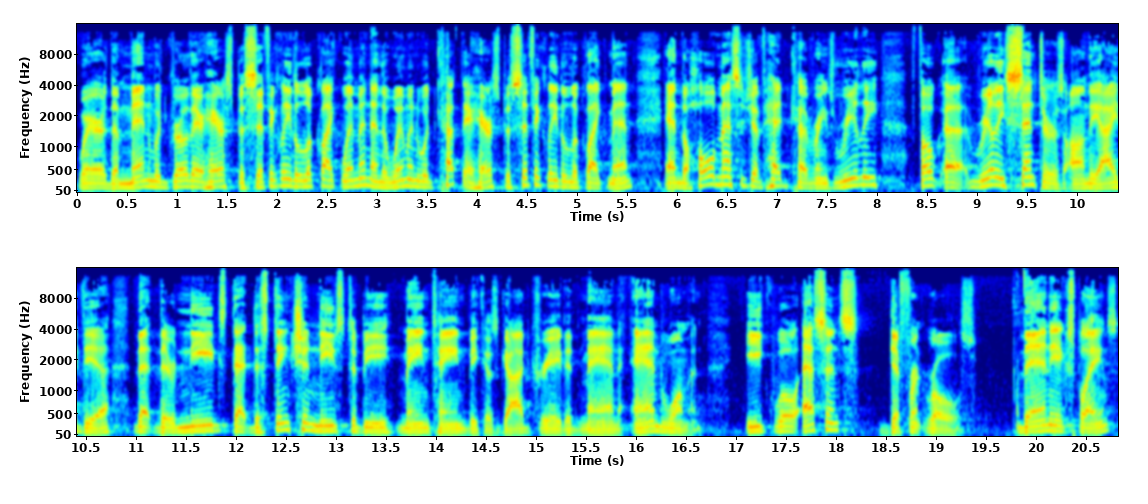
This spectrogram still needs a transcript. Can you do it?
where the men would grow their hair specifically to look like women, and the women would cut their hair specifically to look like men. And the whole message of head coverings really, uh, really centers on the idea that there needs that distinction needs to be maintained because God created man and woman, equal essence, different roles. Then he explains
